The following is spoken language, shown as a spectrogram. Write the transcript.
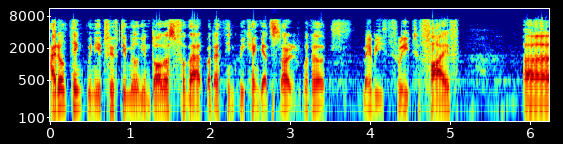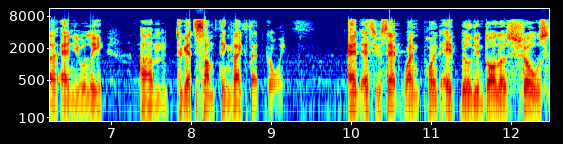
I don't think we need fifty million dollars for that, but I think we can get started with a maybe three to five uh, annually um, to get something like that going. And as you said, 1.8 billion dollars shows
